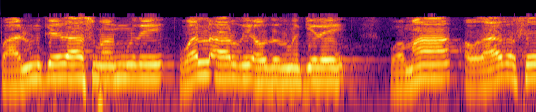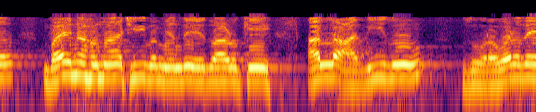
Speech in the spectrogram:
پالون کے دا اسمان دے والارض او دزمکی دے وما او دادس بینہما چیدی بمیندے دوارو کی اللہ العزیز زور وردے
